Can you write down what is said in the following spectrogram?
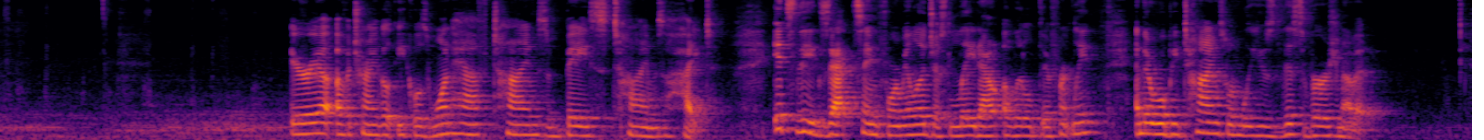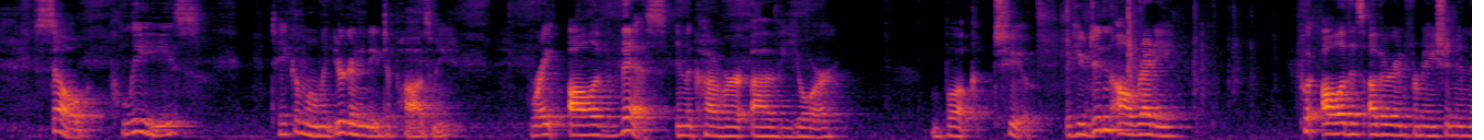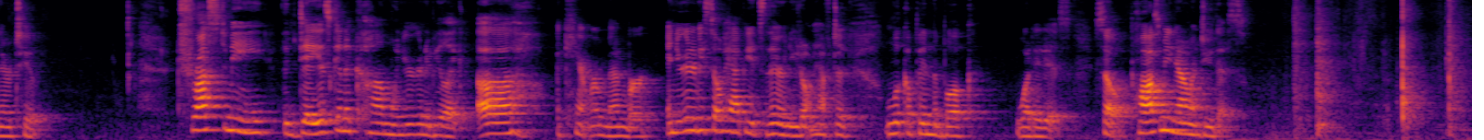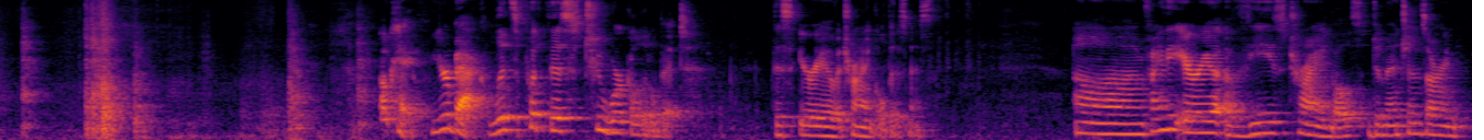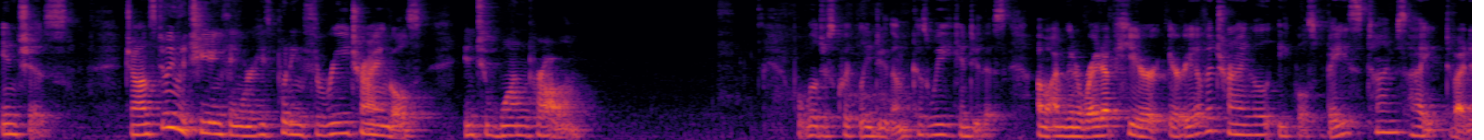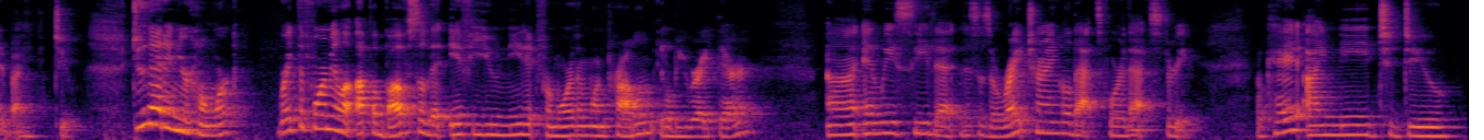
Area of a triangle equals 1 half times base times height. It's the exact same formula, just laid out a little differently. And there will be times when we'll use this version of it. So please take a moment. You're gonna need to pause me. Write all of this in the cover of your book too. If you didn't already, put all of this other information in there too. Trust me, the day is gonna come when you're gonna be like, uh, I can't remember. And you're gonna be so happy it's there and you don't have to look up in the book what it is. So pause me now and do this. Okay, you're back. Let's put this to work a little bit, this area of a triangle business. Um, find the area of these triangles. Dimensions are in inches. John's doing the cheating thing where he's putting three triangles into one problem. But we'll just quickly do them because we can do this. Um, I'm going to write up here, area of a triangle equals base times height divided by 2. Do that in your homework. Write the formula up above so that if you need it for more than one problem, it'll be right there. Uh, and we see that this is a right triangle, that's 4, that's 3. Okay, I need to do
